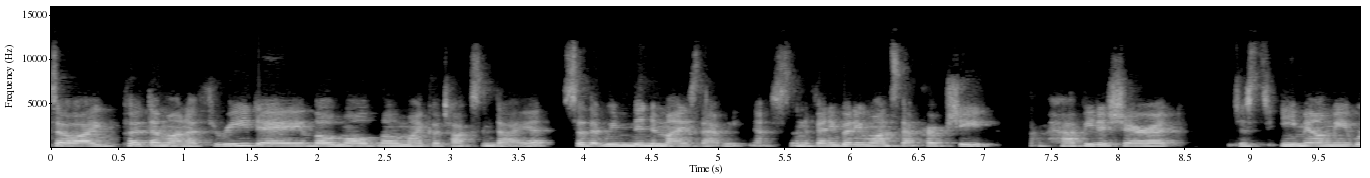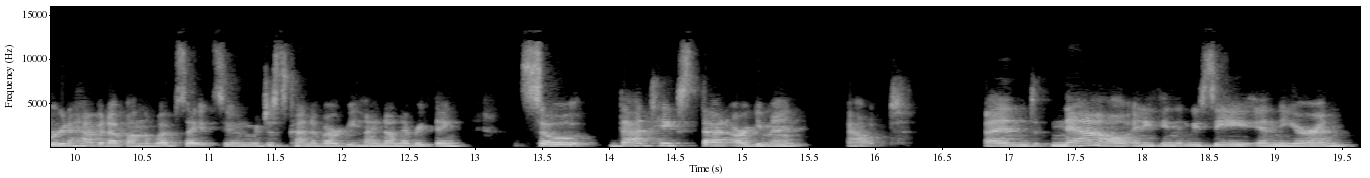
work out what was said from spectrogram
So I put them on a three day low mold, low mycotoxin diet so that we minimize that weakness. And if anybody wants that prep sheet, I'm happy to share it. Just email me. We're going to have it up on the website soon. We're just kind of are behind on everything. So that takes that argument out. And now anything that we see in the urine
